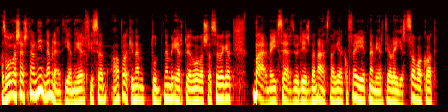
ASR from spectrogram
Az olvasásnál nem lehet ilyen érv, hiszen ha valaki nem tud, nem értően olvassa a szöveget, bármelyik szerződésben átvágják a fejét, nem érti a leírt szavakat,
